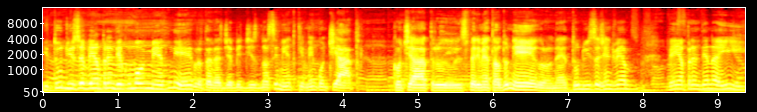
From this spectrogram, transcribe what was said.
E tudo isso eu venho aprender com o movimento negro, através de Abdias do Nascimento, que vem com teatro com teatro experimental do negro, né? Tudo isso a gente vem, vem aprendendo aí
